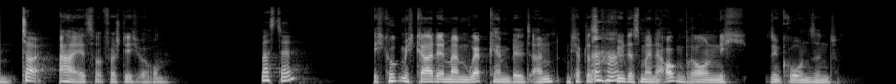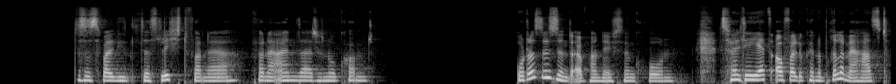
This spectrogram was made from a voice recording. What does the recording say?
Hm. Toll. Ah, jetzt verstehe ich warum. Was denn? Ich gucke mich gerade in meinem Webcam-Bild an und ich habe das Aha. Gefühl, dass meine Augenbrauen nicht synchron sind. Das ist, weil die, das Licht von der, von der einen Seite nur kommt. Oder sie sind einfach nicht synchron. Es fällt dir jetzt auf, weil du keine Brille mehr hast.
